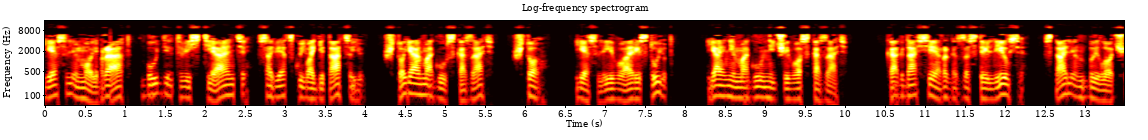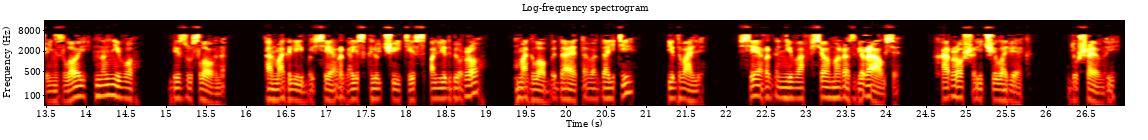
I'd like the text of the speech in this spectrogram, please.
Если мой брат будет вести антисоветскую агитацию, что я могу сказать, что, если его арестуют, я не могу ничего сказать. Когда Серго застрелился, Сталин был очень злой на него, безусловно. А могли бы Серго исключить из политбюро? Могло бы до этого дойти? Едва ли. Серго не во всем разбирался. Хороший человек. Душевный.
